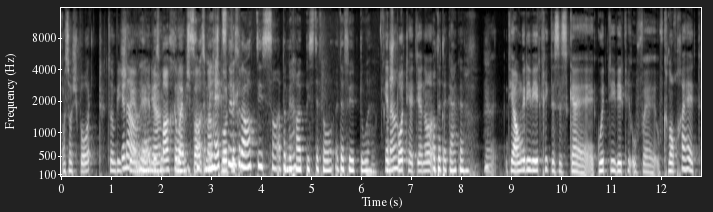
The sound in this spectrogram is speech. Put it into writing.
Also Sport zum Beispiel. Genau, ja, etwas machen, ja. was einem Spass macht. Man hat es nicht gratis, aber mhm. man kann etwas dafür, dafür tun. Mhm. Genau. Und Sport hat ja noch... Oder dagegen. Ja, die andere Wirkung, dass es eine gute Wirkung auf, äh, auf Knochen hat.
